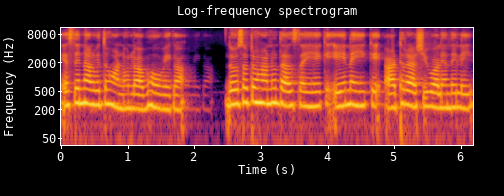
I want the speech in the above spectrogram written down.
ਇਸ ਦੇ ਨਾਲ ਵੀ ਤੁਹਾਨੂੰ ਲਾਭ ਹੋਵੇਗਾ। ਦੋਸਤੋ ਤੁਹਾਨੂੰ ਦੱਸ ਦਈਏ ਕਿ ਇਹ ਨਹੀਂ ਕਿ 8 ਰਾਸ਼ੀ ਵਾਲਿਆਂ ਦੇ ਲਈ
